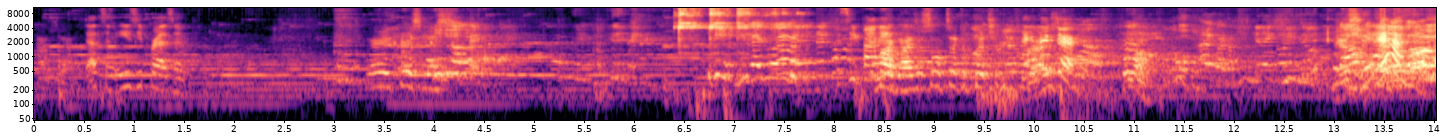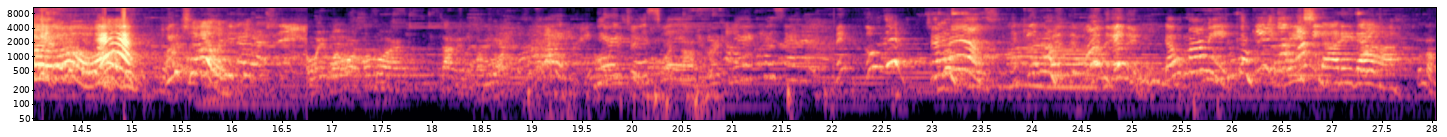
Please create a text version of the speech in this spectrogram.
How's that? That's an easy present. Merry Christmas. You guys want to get in there? Is he Come on, guys, let's all take a picture. Take a picture. Come on. Yeah. Yeah. You too. Oh, wait, one more, one more. Tommy, one more. Merry Christmas. Da. Come on.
